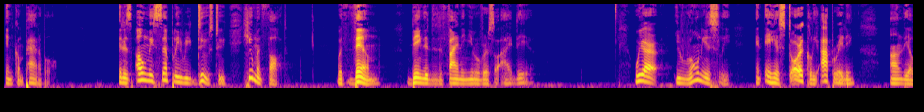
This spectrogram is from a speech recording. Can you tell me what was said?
incompatible. It is only simply reduced to human thought, with them being the defining universal idea. We are erroneously and ahistorically operating on the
